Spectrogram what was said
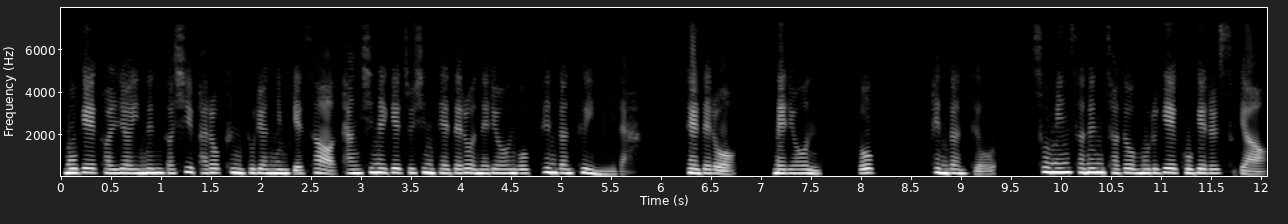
목에 걸려 있는 것이 바로 큰 도련님께서 당신에게 주신 대대로 내려온 옥 펜던트입니다. 대대로 내려온 옥 펜던트. 소민서는 저도 모르게 고개를 숙여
